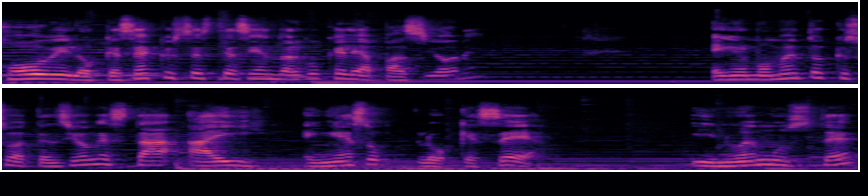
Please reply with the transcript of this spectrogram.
hobby, lo que sea que usted esté haciendo, algo que le apasione, en el momento que su atención está ahí, en eso, lo que sea, y no en usted,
